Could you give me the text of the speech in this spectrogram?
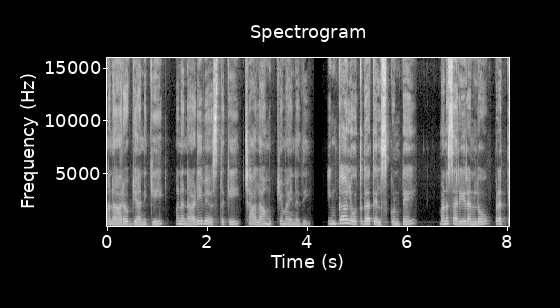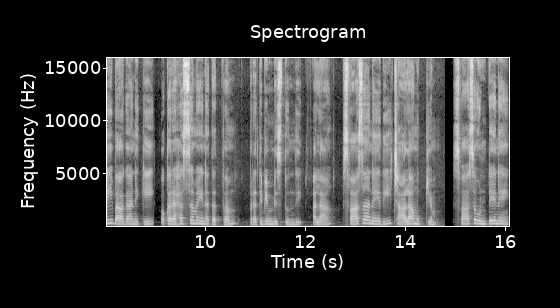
మన ఆరోగ్యానికి మన నాడీ వ్యవస్థకి చాలా ముఖ్యమైనది. ఇంకా లోతుగా తెలుసుకుంటే మన శరీరంలో ప్రతి భాగానికి ఒక రహస్యమైన తత్వం ప్రతిబింబిస్తుంది. అలా శ్వాస అనేది చాలా ముఖ్యం. శ్వాస ఉంటేనే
